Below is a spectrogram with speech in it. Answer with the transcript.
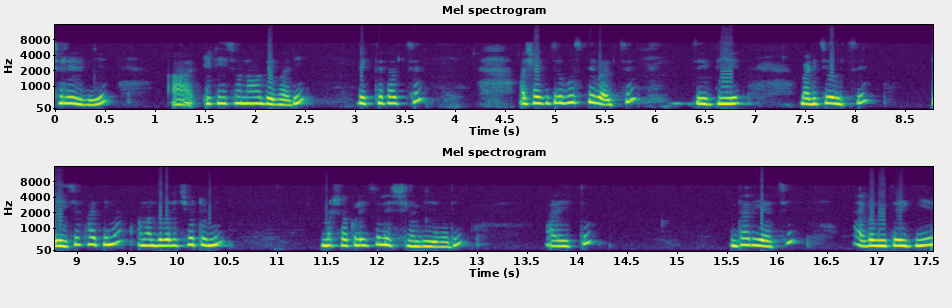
ছেলের বিয়ে, আর এটি হচ্ছে ননদের বাড়ি। দেখতে পাচ্ছেন? আশা করি বুঝতে পারছেন যে বিয়ে বাড়ি চলছে। এই যে ফাতিমা, আমাদের বাড়ি ছোট মেয়ে। আমরা সকলেই চলে এসেছিলাম বিয়ে বাড়ি। আর এই তো দাঁড়িয়ে আছি। একবার ভিতরে গিয়ে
